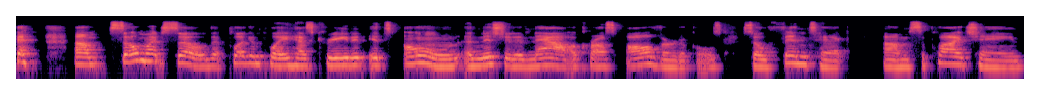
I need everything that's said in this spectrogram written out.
um, so much so that Plug and Play has created its own initiative now across all verticals. So, fintech, um, supply chain,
